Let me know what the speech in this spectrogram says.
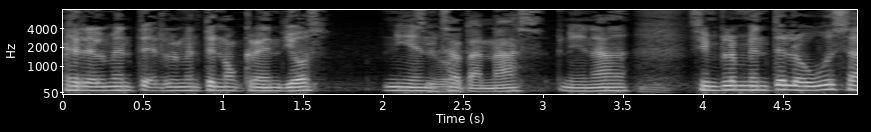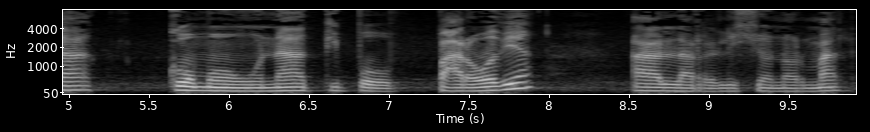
realmente, realmente no cree en Dios, ni en Sí, güey. Satanás, ni nada. Simplemente lo usa como una tipo parodia a la religión normal.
